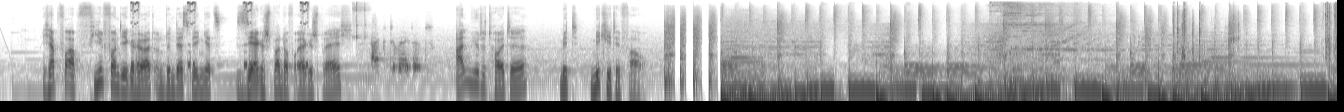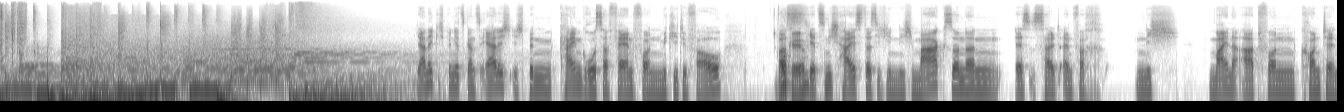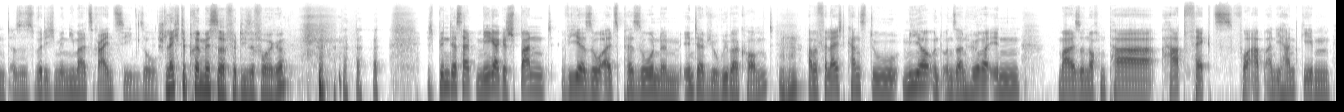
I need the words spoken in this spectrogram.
Ich habe vorab viel von dir gehört und bin deswegen jetzt sehr gespannt auf euer Gespräch. Activated. Unmuted heute mit Miki TV. Janik, ich bin jetzt ganz ehrlich, ich bin kein großer Fan von Mickey TV. Was okay. jetzt nicht heißt, dass ich ihn nicht mag, sondern es ist halt einfach nicht meine Art von Content. Also das würde ich mir niemals reinziehen. So. Schlechte Prämisse für diese Folge. ich bin deshalb mega gespannt, wie er so als Person im Interview rüberkommt. Mhm. Aber vielleicht kannst du mir und unseren HörerInnen mal so noch ein paar Hard Facts vorab an die Hand geben.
